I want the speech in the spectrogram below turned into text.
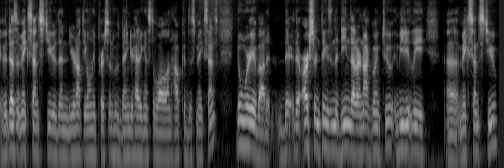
if it doesn't make sense to you, then you're not the only person who's banged your head against the wall on how could this make sense. Don't worry about it. There there are certain things in the Deen that are not going to immediately uh, make sense to you,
